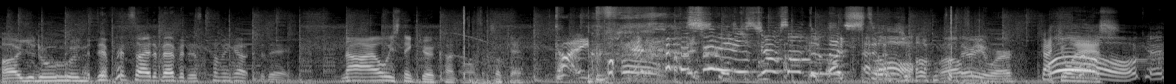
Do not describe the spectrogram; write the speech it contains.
How you doing? A different side of Evan is coming out today. Nah, I always think you're a cunt, Ohm. It's okay. God, he just jumps off the I still Oh, jump. well, oh, there you were. Got your ass. Oh, okay.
